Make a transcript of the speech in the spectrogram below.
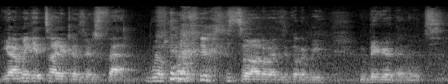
You gotta make it tight because there's fat. Real tight. so otherwise it's gonna be bigger than it's.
